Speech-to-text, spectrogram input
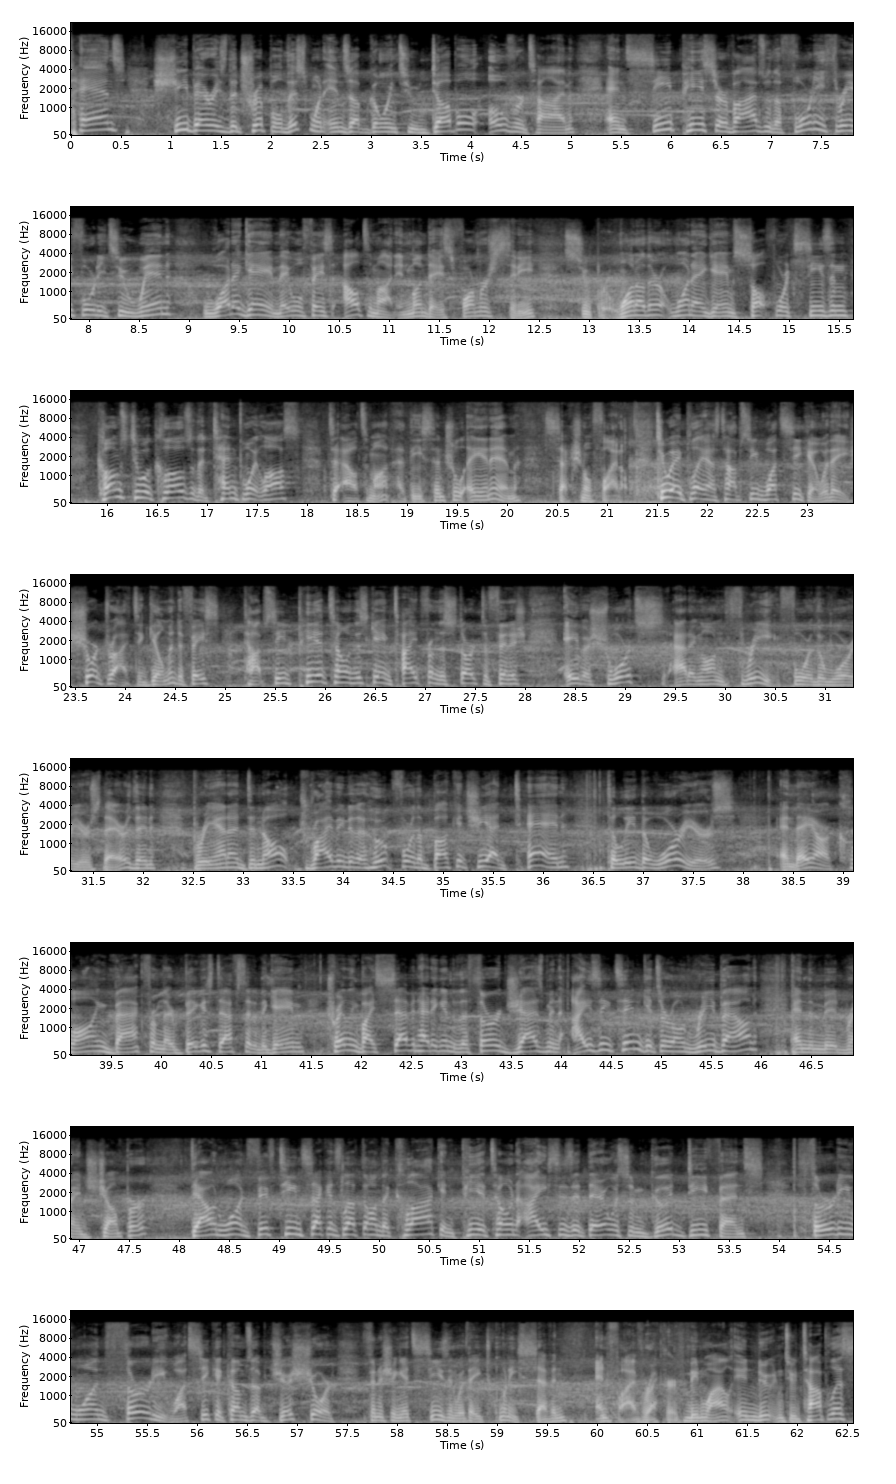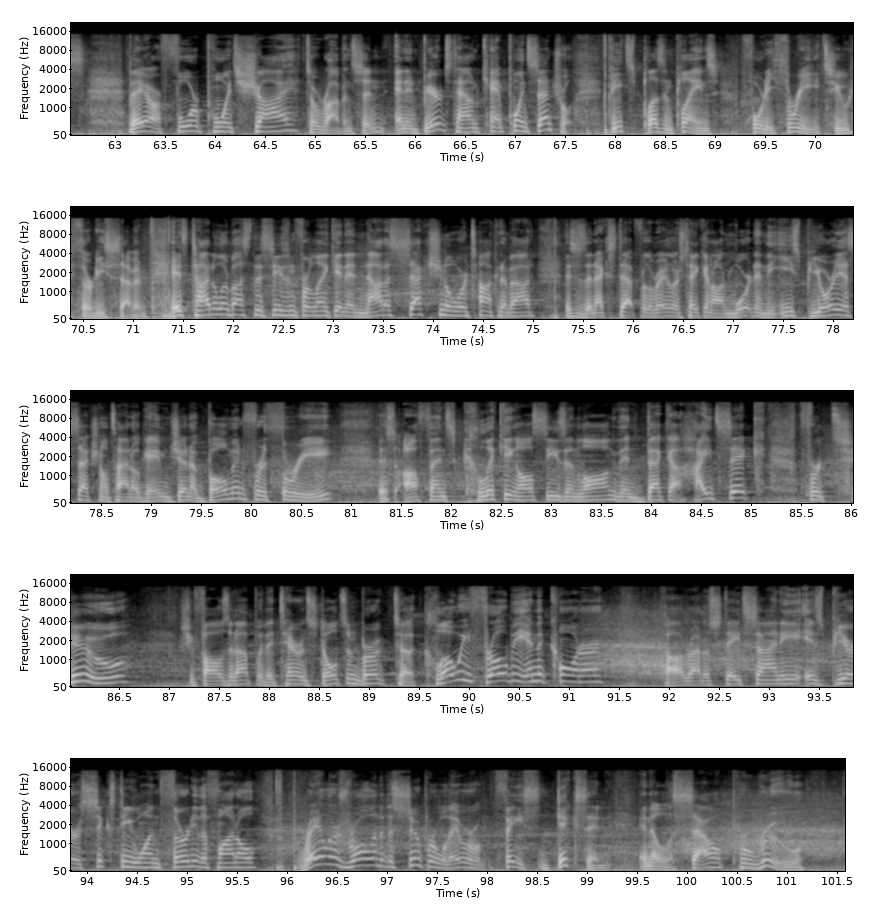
Hands. She buries the triple. This one ends up going to double overtime. And CP survives with a 43-42 win. What a game. They will face Altamont in Monday's Farmers City Super. One other 1A game, Salt Fork season comes to a close with a 10-point loss to Altamont at the Central A&M sectional final. 2A play has top seed Watseka with a short drive to Gilman to face top seed Piatone. This game tight from the start to finish. Ava Schwartz adding on three for the Warriors there. Then Brianna Denault driving to the hoop for the bucket. She had 10 to lead the Warriors and they are clawing back from their biggest deficit of the game, trailing by seven heading into the third. Jasmine Isington gets her own rebound and the mid-range jumper. Down one, 15 seconds left on the clock, and Piatone ices it there with some good defense. 31-30. Watseka comes up just short, finishing its season with a 27-5 record. Meanwhile, in Newton Teutopolis, they are four points shy to Robinson, and in Beardstown, Camp Point Central beats Pleasant Plains 43 to 37. It's title or bust this season for Lincoln, and not a sectional we're talking about. This is the next step for the Railers taking on Morton in the East Peoria sectional title game. Jenna Bowman for three. This offense clicking all season long. Then Becca Heitzig for two. She follows it up with a Terrence Stolzenberg to Chloe Froby in the corner. Colorado State signee is pure 61-30 the final. Railers roll into the Super. Well, they will face Dixon in the LaSalle, Peru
